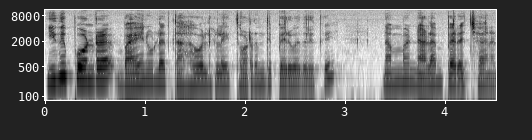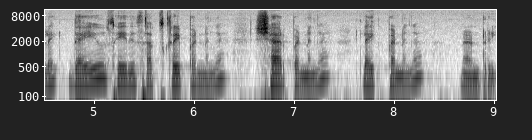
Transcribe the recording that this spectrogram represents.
இது போன்ற பயனுள்ள தகவல்களை தொடர்ந்து பெறுவதற்கு நம்ம நலம் பெற சேனலை தயவு செய்து சப்ஸ்கிரைப் பண்ணுங்கள் ஷேர் பண்ணுங்கள் லைக் பண்ணுங்கள் நன்றி.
